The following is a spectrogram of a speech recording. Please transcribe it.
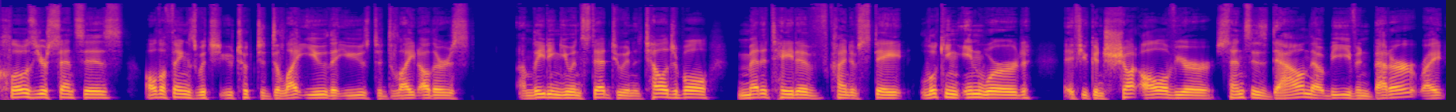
close your senses, all the things which you took to delight you that you used to delight others. I'm leading you instead to an intelligible, meditative kind of state, looking inward. If you can shut all of your senses down, that would be even better, right?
